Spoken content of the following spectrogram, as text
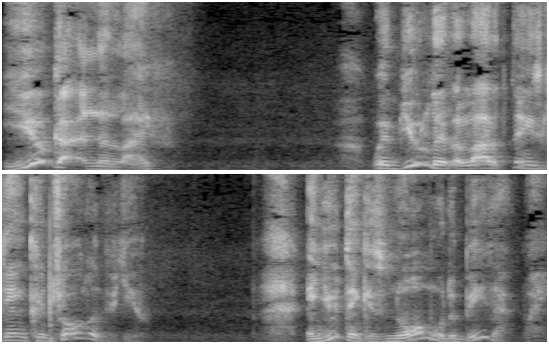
you got in a life where you let a lot of things gain control of you. And you think it's normal to be that way.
